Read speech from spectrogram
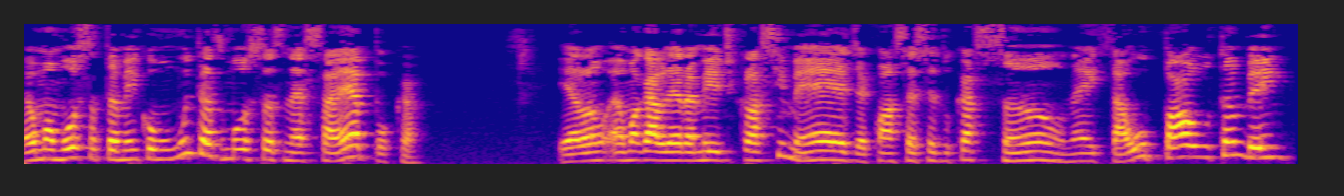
é uma moça também, como muitas moças nessa época, ela é uma galera meio de classe média, com acesso à educação, né, e tal. O Paulo também,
